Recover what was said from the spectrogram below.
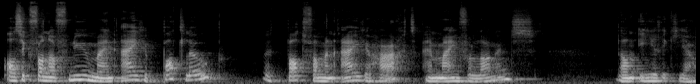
als ik vanaf nu mijn eigen pad loop, het pad van mijn eigen hart en mijn verlangens, dan eer ik jou.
